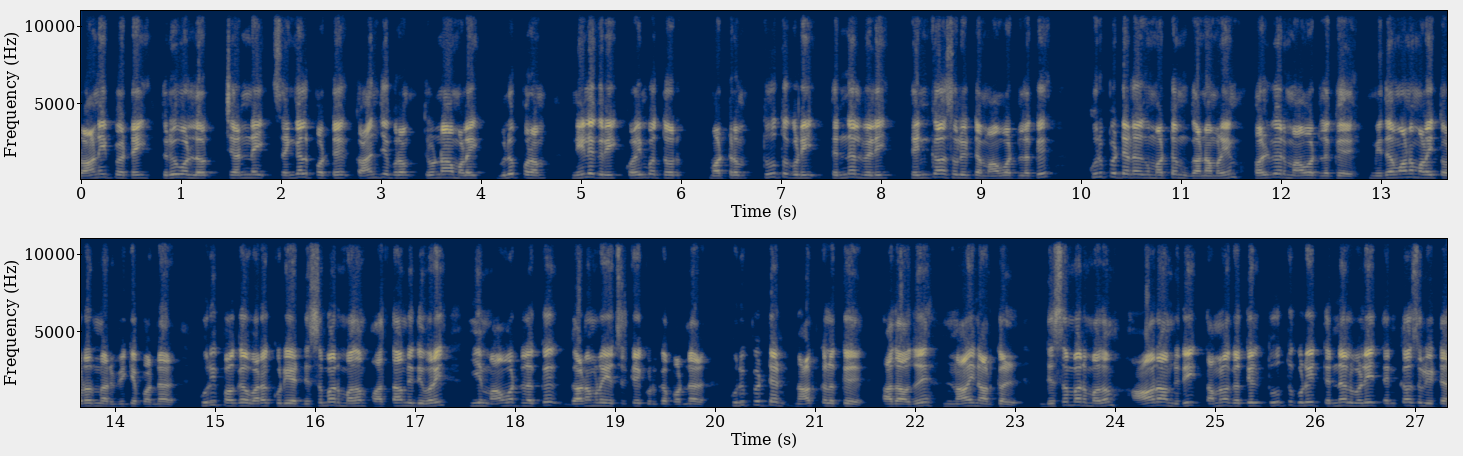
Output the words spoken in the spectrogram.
ராணிப்பேட்டை திருவள்ளூர் சென்னை செங்கல்பட்டு காஞ்சிபுரம் திருவண்ணாமலை விழுப்புரம் நீலகிரி கோயம்புத்தூர் மற்றும் தூத்துக்குடி திருநெல்வேலி தென்காசி உள்ளிட்ட மாவட்டங்களுக்கு குறிப்பிட்ட இடங்கள் மட்டும் கனமழையும் பல்வேறு மாவட்டங்களுக்கு மிதமான மழை தொடர்ந்து அறிவிக்கப்பட்டனர். குறிப்பாக வரக்கூடிய டிசம்பர் மாதம் பத்தாம் தேதி வரை இம்மாவட்டங்களுக்கு கனமழை எச்சரிக்கை கொடுக்கப்பட்டனர். குறிப்பிட்ட நாட்களுக்கு அதாவது நாய் நாட்கள். டிசம்பர் மாதம் ஆறாம் தேதி தமிழகத்தில் தூத்துக்குடி திருநெல்வேலி தென்காசி உள்ளிட்ட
